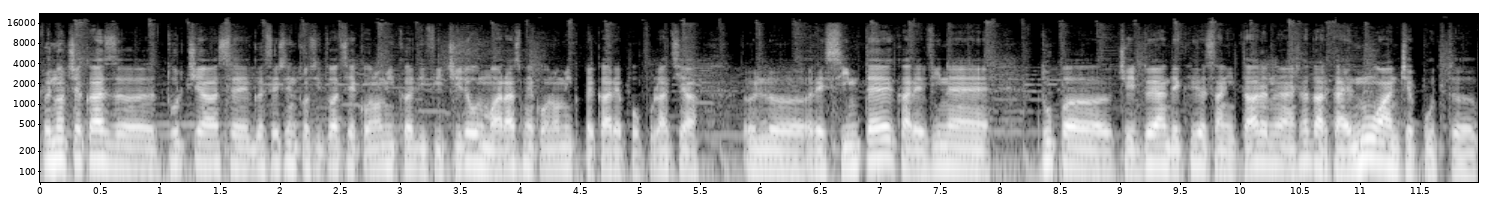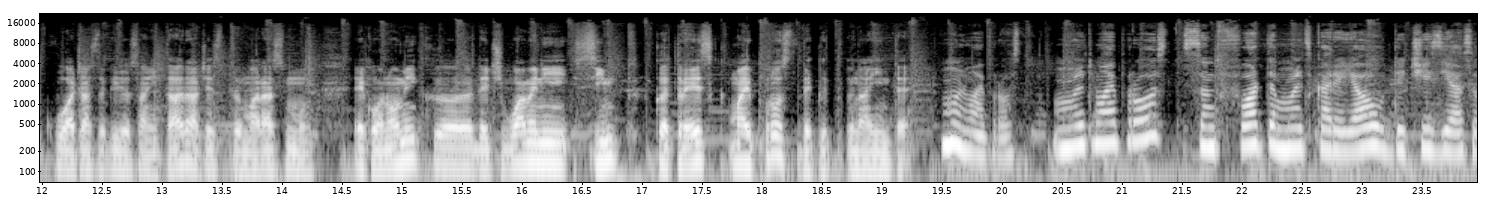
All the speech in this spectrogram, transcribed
În orice caz, uh, Turcia se găsește într-o situație economică dificilă, un marasm economic pe care populația îl uh, resimte, care vine după cei doi ani de criză sanitară, nu e așa, dar care nu a început uh, cu această criză sanitară, acest marasm economic, deci oamenii simt că trăiesc mai prost decât înainte. Mult mai prost. Mult mai prost. Sunt foarte mulți care iau decizia să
